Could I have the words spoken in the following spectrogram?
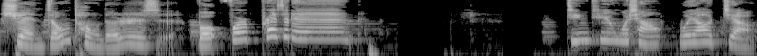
选总统的日子，Vote for President。今天我想我要讲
